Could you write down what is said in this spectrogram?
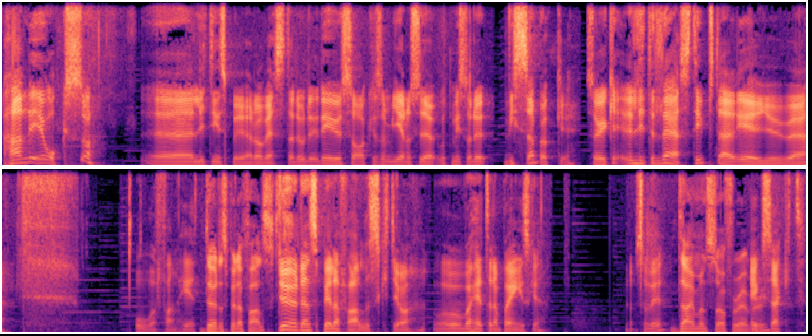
Han är också eh, lite inspirerad av västern och det, det är ju saker som genomsyrar åtminstone vissa böcker. Så ett litet lästips där är ju... eh, Åh, vad fan heter Döden spelar falskt. Döden spelar falskt, ja. Och vad heter den på engelska? Som vet? Diamond Star Forever. Exakt.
